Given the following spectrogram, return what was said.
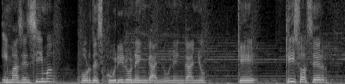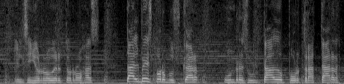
y más encima por descubrir un engaño, un engaño que quiso hacer el señor Roberto Rojas, tal vez por buscar un resultado, por tratar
